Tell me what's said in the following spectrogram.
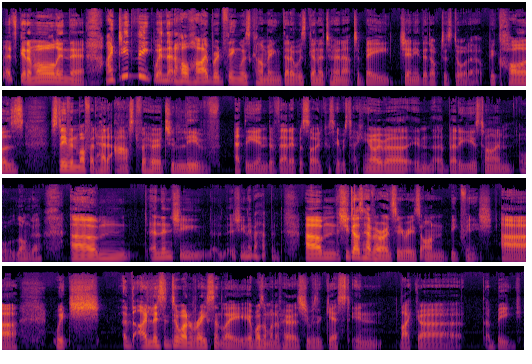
Let's get them all in there. I did think when that whole hybrid thing was coming that it was going to turn out to be Jenny, the doctor's daughter, because Steven Moffat had asked for her to live at the end of that episode because he was taking over in about a year's time or longer. Um, and then she she never happened. Um, she does have her own series on Big Finish, uh, which I listened to one recently. It wasn't one of hers. She was a guest in like a, a big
